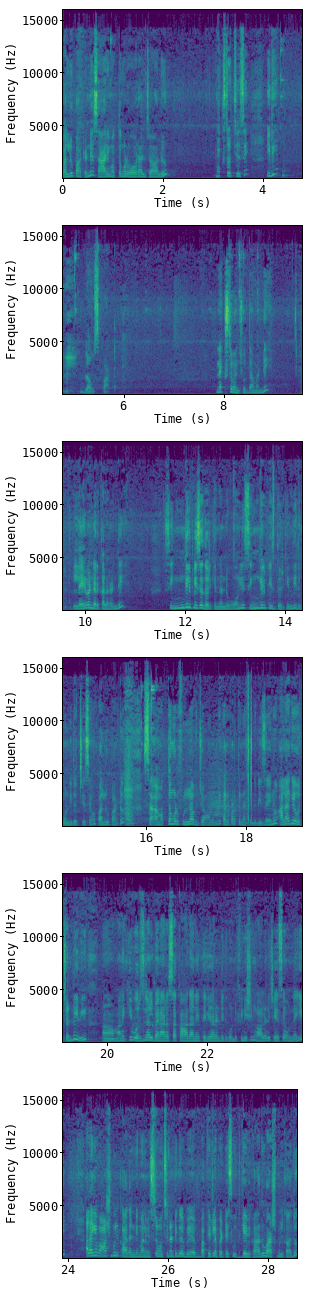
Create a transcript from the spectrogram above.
పళ్ళు పాట అండి. శారీ మొత్తం కూడా ఓవరాల్ జాలు. నెక్స్ట్ వచ్చేసి ఇది బ్లౌజ్ పార్ట్ నెక్స్ట్ వన్ చూద్దామండి. లేవెండర్ కలర్ అండి. సింగిల్ పీసే దొరికిందండి. ఓన్లీ సింగిల్ పీస్ దొరికింది. ఇదిగోండి ఇది వచ్చేసేమో పళ్ళు పాటు. మొత్తం కూడా ఫుల్ ఆఫ్ జాల్ అండి కనపడుతున్నట్టుంది డిజైన్. అలాగే వచ్చండి ఇవి. మనకి ఒరిజినల్ బెనారసా కాదా అనేది తెలియాలంటే ఇదిగోండి. ఫినిషింగ్ ఆల్రెడీ చేసే ఉన్నాయి. అలాగే వాషబుల్ కాదండి. మనం ఇష్టం వచ్చినట్టుగా బకెట్లో పెట్టేసి ఉతికేవి కాదు వాషబుల్ కాదు.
